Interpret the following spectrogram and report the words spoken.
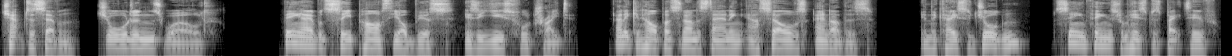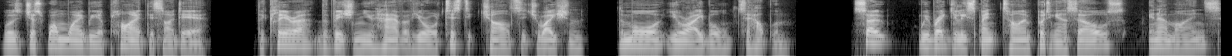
Chapter 7 Jordon's World. Being able to see past the obvious is a useful trait, and it can help us in understanding ourselves and others. In the case of Jordon, Seeing things from his perspective was just one way we applied this idea. The clearer the vision you have of your autistic child's situation, the more you are able to help them. So, we regularly spent time putting ourselves, in our minds,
